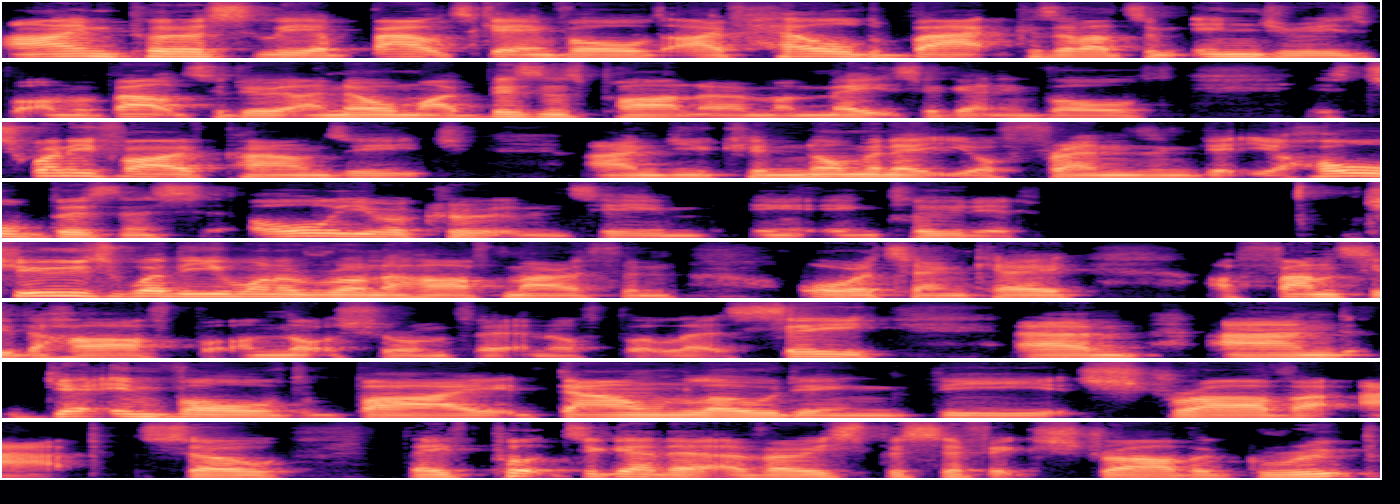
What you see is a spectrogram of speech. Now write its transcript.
I'm personally about to get involved. I've held back because I've had some injuries, but I'm about to do it. I know my business partner and my mates are getting involved. It's £25 each, and you can nominate your friends and get your whole business, all your recruitment team I- included. Choose whether you want to run a half marathon or a 10K. I fancy the half, but I'm not sure I'm fit enough, but let's see. Um, and get involved by downloading the Strava app. So they've put together a very specific Strava group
